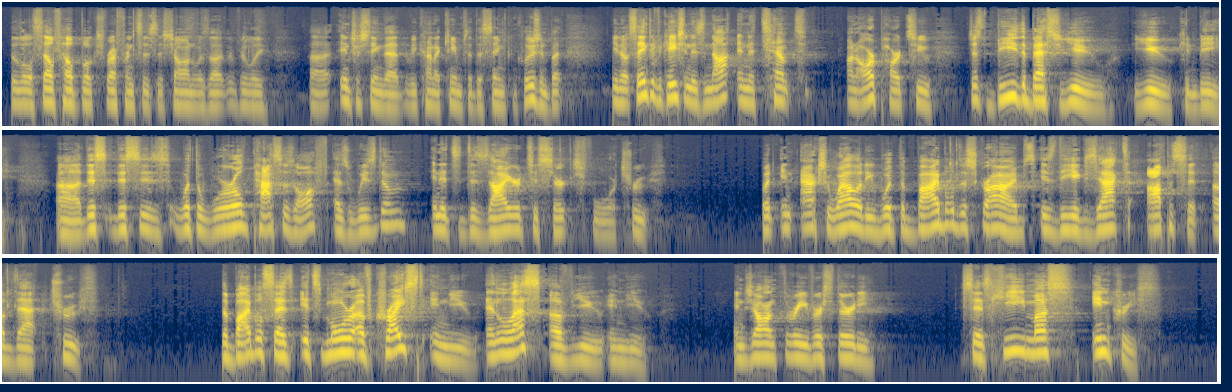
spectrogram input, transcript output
the little self-help books references to Sean was uh, really uh, interesting that we kind of came to the same conclusion. But you know, sanctification is not an attempt on our part to just be the best you you can be. Uh, this this is what the world passes off as wisdom in its desire to search for truth. But in actuality, what the Bible describes is the exact opposite of that truth. The Bible says it's more of Christ in you and less of you in you. In John 3, verse 30, it says, He must increase,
